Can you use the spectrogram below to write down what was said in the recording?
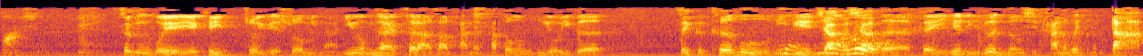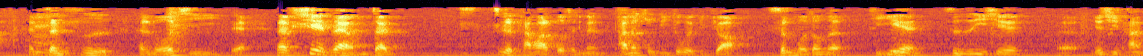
花。哎。这个我也也可以做一点说明啊，因为我们在课堂上谈的，它都有一个这个科目里面架构下的对一些理论东西，谈的会很大、很正式、很逻辑，对。那现在我们在这个谈话的过程里面谈的主题就会比较生活中的体验，甚至一些呃，尤其谈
